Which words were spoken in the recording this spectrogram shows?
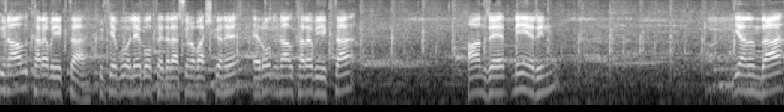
Ünal Karabıyık'ta. Türkiye Voleybol Federasyonu Başkanı Erol Ünal Karabıyık'ta. Andre Meyer'in yanında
